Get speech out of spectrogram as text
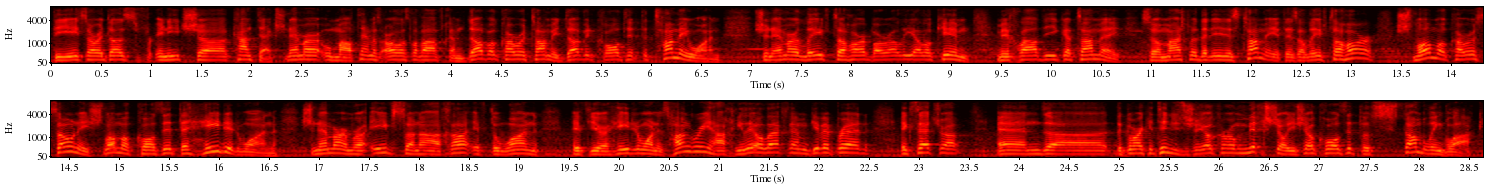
the Yitzhara does in each uh, context. Shnemar Umaltem is Arlos Lavavchem. Davo Karu Tame. David called it the Tame one. Shnemar Lev Tahar Barali Elokim. Michlal Tame. So mashma that it is Tame if there's a Lev Tahar. Shlomo Karosoni. Shlomo calls it the hated one. Shnemar Mra'ev Sana'acha. If the one, if your hated one is hungry, Hachileo Give it bread etc. And uh, the Gemara continues. Yishayokaro Michshol. Yishayok calls it the stumbling block.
